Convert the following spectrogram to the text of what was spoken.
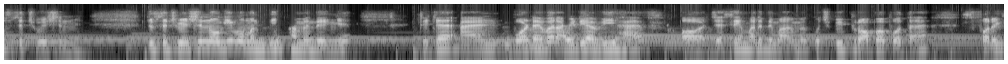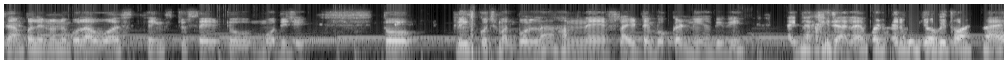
उस सिचुएशन में जो सिचुएशन होगी वो मनदीप हमें देंगे ठीक है? And whatever idea we have और जैसे हमारे दिमाग में कुछ भी प्रॉप अप होता है फॉर एग्ज़ाम्पल इन्होंने बोला worst things to say to Modi ji. तो प्लीज़ कुछ मत बोलना, हमने फ्लाइटें बुक करनी है अभी भी, कहीं जाना है बट फिर भी जो भी थॉट है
